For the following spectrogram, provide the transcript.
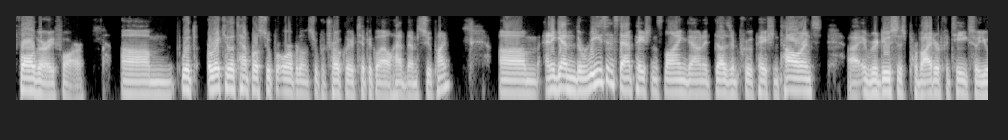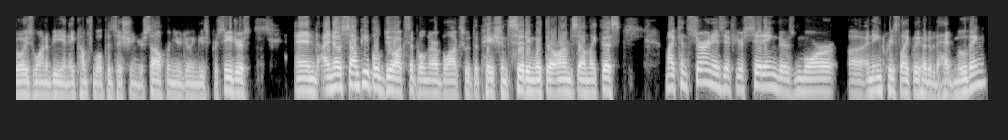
fall very far. Um, with auriculotemporal, supraorbital, and supratrochlear, typically I'll have them supine. Um, and again, the reasons to have patients lying down, it does improve patient tolerance. Uh, it reduces provider fatigue. So you always want to be in a comfortable position yourself when you're doing these procedures. And I know some people do occipital nerve blocks with the patient sitting with their arms down like this. My concern is if you're sitting, there's more uh, an increased likelihood of the head moving,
